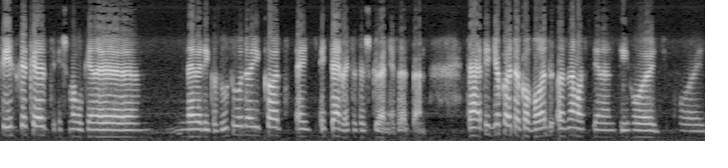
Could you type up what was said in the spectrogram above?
fészkeket, és maguk nevelik az utódaikat egy, egy természetes környezetben. Tehát itt gyakorlatilag a vad az nem azt jelenti, hogy, hogy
